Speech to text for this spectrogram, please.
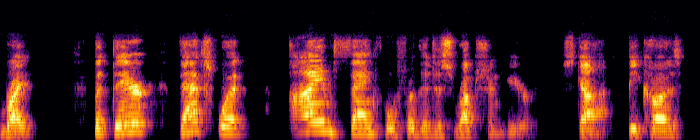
Right. But there that's what I'm thankful for the disruption here, Scott, because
